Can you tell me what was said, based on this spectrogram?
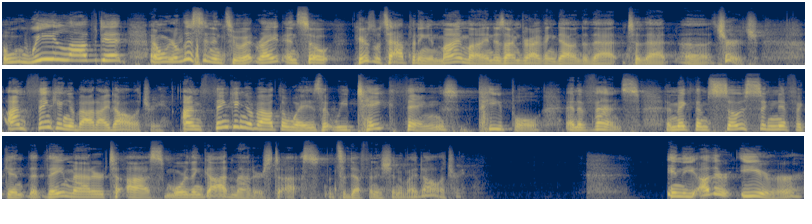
We loved it. And we were listening to it, right? And so here's what's happening in my mind as I'm driving down to that, to that uh, church. I'm thinking about idolatry. I'm thinking about the ways that we take things, people, and events and make them so significant that they matter to us more than God matters to us. That's a definition of idolatry. In the other ear,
